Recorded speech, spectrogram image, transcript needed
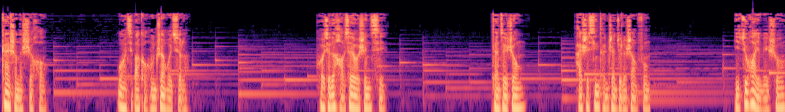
盖上的时候忘记把口红转回去了。”我觉得好笑又生气。但最终，还是心疼占据了上风。一句话也没说，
